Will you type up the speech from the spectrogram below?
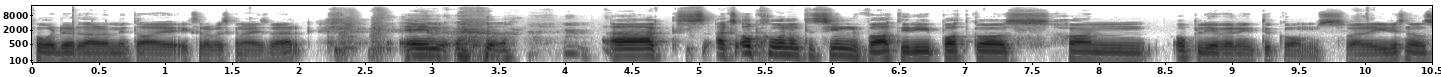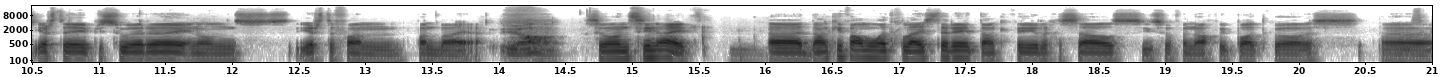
vorder daarmee met daai ekstra wiskunde huiswerk. En uh, ek ek's opgewonde om te sien wat hierdie podcast gaan oplewer in die toekoms. Want hier is nou ons eerste episode en ons eerste van van baie. Ja. So ons sien uit. Uh dankie vir almal wat geluister het. Dankie vir julle gesels hierso vandag by podcast. Uh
